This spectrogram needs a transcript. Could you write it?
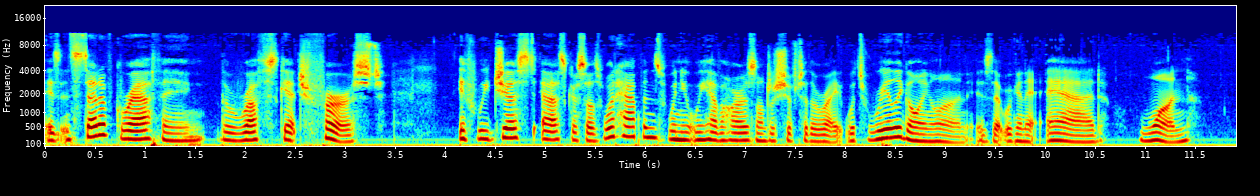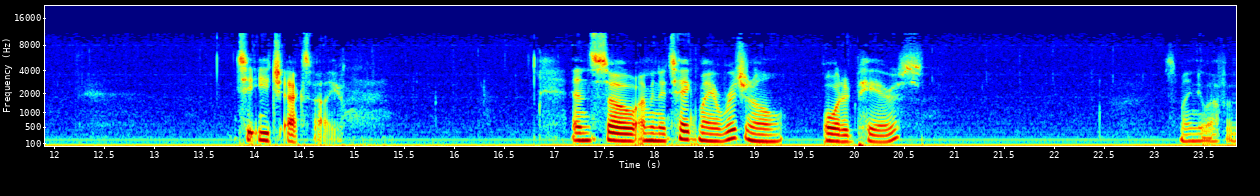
Is instead of graphing the rough sketch first, if we just ask ourselves, what happens when you, we have a horizontal shift to the right? What's really going on is that we're going to add 1 to each x value. And so I'm going to take my original ordered pairs, it's my new f of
